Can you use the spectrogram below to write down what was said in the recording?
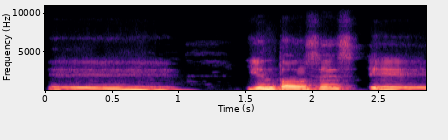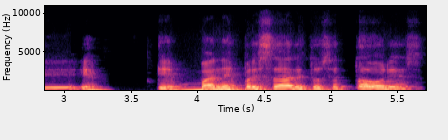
Eh, y entonces eh, van a expresar estos sectores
